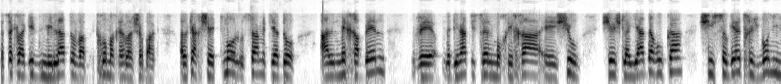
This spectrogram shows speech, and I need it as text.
אז צריך להגיד מילה טובה בתחום אחר לשב"כ, על כך שאתמול הוא שם את ידו על מחבל, ומדינת ישראל מוכיחה אה, שוב שיש לה יד ארוכה, שהיא סוגרת חשבון עם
